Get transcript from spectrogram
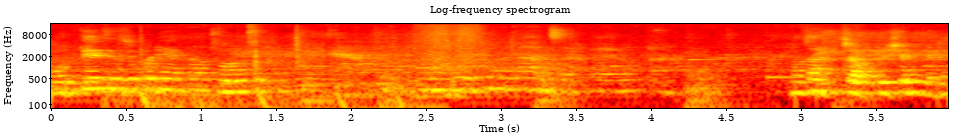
होते त्याच्याकडे आता थोडंसं माझं हातचं ऑपरेशन केलं.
